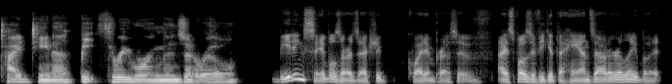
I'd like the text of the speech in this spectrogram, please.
tied Tina, beat three Roaring Moons in a row. Beating Sablezard is actually quite impressive. I suppose if you get the hands out early, but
